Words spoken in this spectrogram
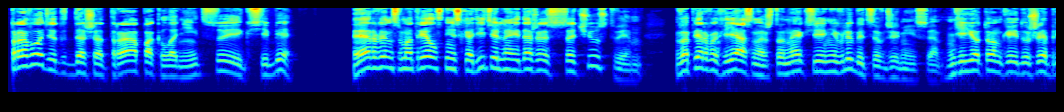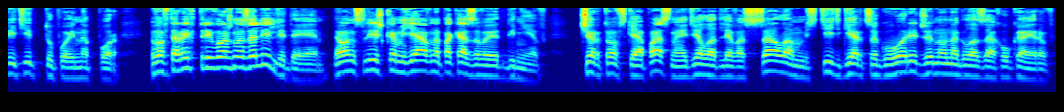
Проводит до шатра, поклониться и к себе. Эрвин смотрел снисходительно и даже с сочувствием. Во-первых, ясно, что Нексия не влюбится в Джемиса. Ее тонкой душе притит тупой напор. Во-вторых, тревожно за Лиллидея. Он слишком явно показывает гнев. Чертовски опасное дело для вассала мстить герцогу Ориджину на глазах у Кайров.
